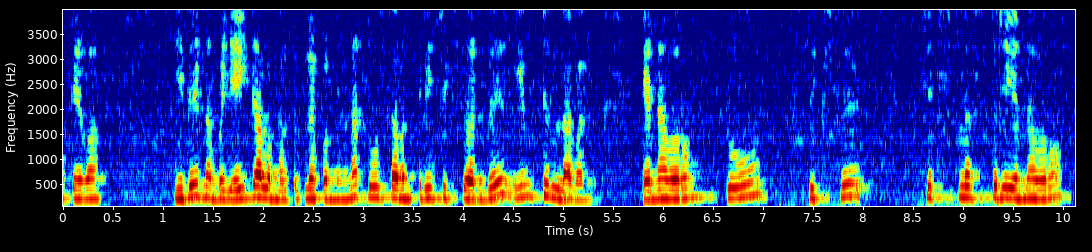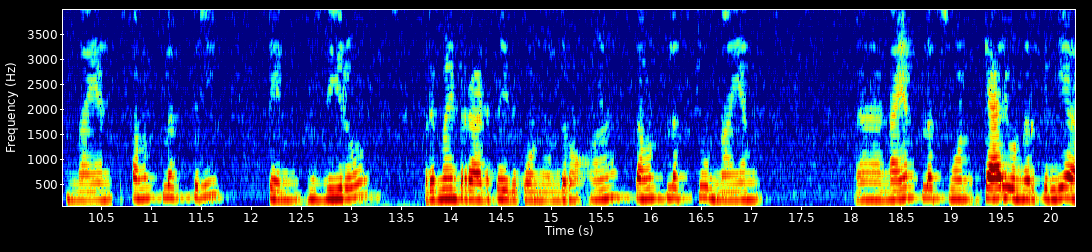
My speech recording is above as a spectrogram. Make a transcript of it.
ஓகேவா இது நம்ம எயிட்டால் மல்டிப்ளை பண்ணோம்னா டூ செவன் த்ரீ சிக்ஸ் வருது. இன்ட்டு லெவன் என்ன வரும்? Two six six plus three என்ன வரும்? Nine seven plus three ten zero remainder அடுத்து இதுக்கு ஒன்று வந்துடும் seven plus two nine nine plus one carry ஒன்று இருக்குது இல்லையா?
